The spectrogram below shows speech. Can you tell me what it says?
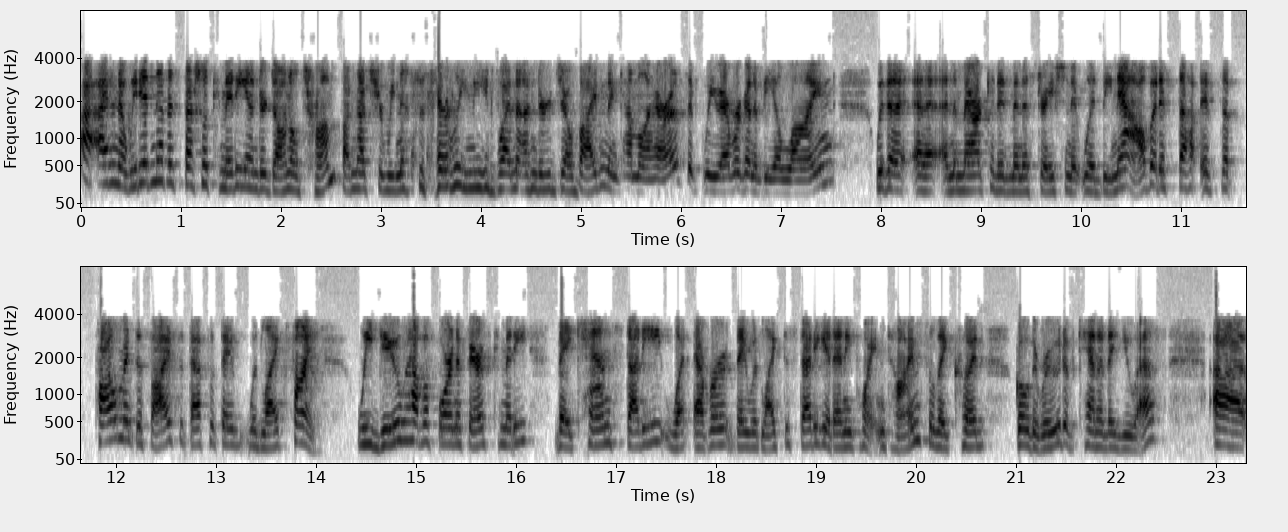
I, I don't know. We didn't have a special committee under Donald Trump. I'm not sure we necessarily need one under Joe Biden and Kamala Harris. If we were ever going to be aligned with a, a, an American administration, it would be now. But if the if the Parliament decides that that's what they would like, fine. We do have a Foreign Affairs Committee. They can study whatever they would like to study at any point in time, so they could go the route of Canada US. Uh,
